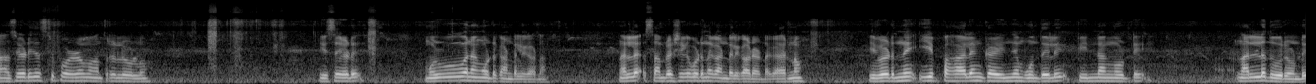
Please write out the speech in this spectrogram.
ആ സൈഡ് ജസ്റ്റ് പുഴ മാത്രമല്ലേ ഉള്ളൂ. ഈ സൈഡ് മുഴുവൻ അങ്ങോട്ട് കണ്ടൽക്കാടാണ്. നല്ല സംരക്ഷിക്കപ്പെടുന്ന കണ്ടൽക്കാടാണ് കാരണം ഇവിടുന്ന് ഈ പാലം കഴിഞ്ഞ മുതൽ പിന്നെ അങ്ങോട്ട് നല്ല ദൂരമുണ്ട്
